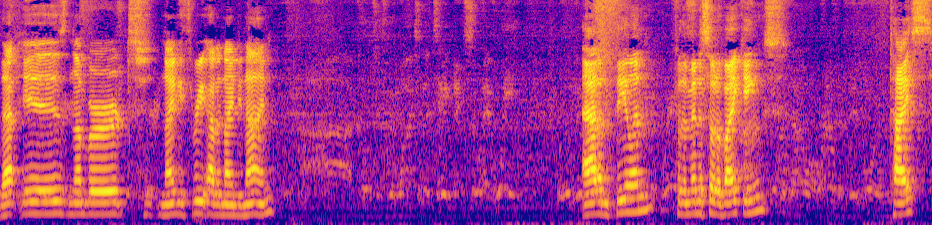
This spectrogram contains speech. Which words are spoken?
That is number 93 out of 99. Adam Thielen for the Minnesota Vikings. Tice.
